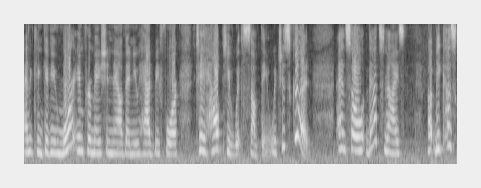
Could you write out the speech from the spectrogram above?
and it can give you more information now than you had before to help you with something, which is good. And so that's nice. But because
